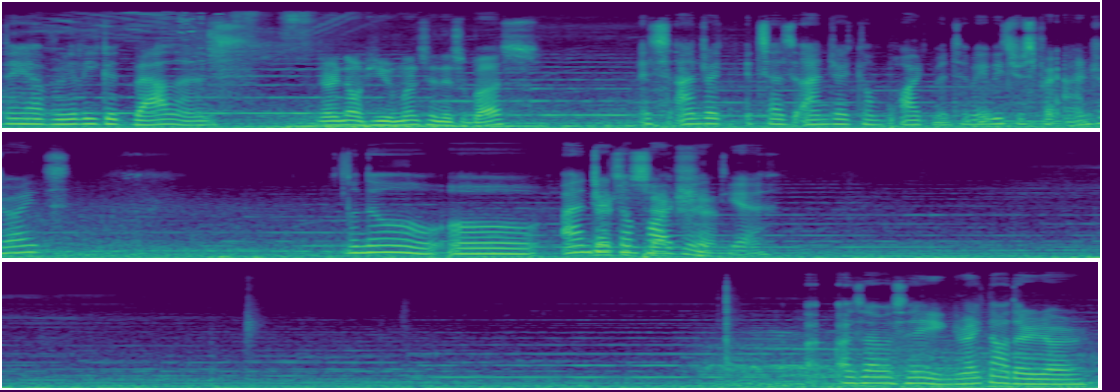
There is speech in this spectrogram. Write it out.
they have really good balance. There are no humans in this bus. It's Android. It says Android compartment. So maybe it's just for androids. Oh no! Oh, Android There's compartment. Yeah. As I was saying, right now there are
